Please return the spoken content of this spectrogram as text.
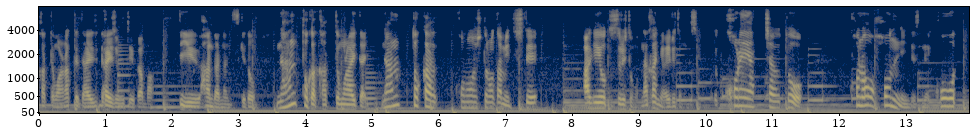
買ってもらわなくて大丈夫というか、まあ、っていう判断なんですけど、なんとか買ってもらいたい。なんとかこの人のためにしてあげようとする人も中にはいると思うんですよ。これやっちゃうと、この本人ですね、こう、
